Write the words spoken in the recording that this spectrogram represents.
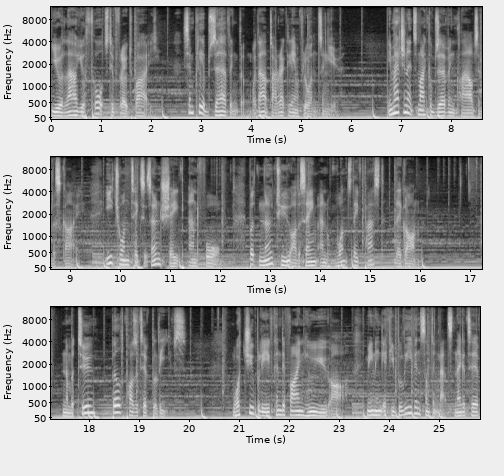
you allow your thoughts to float by, simply observing them without directly influencing you. Imagine it's like observing clouds in the sky. Each one takes its own shape and form, but no two are the same and once they've passed, they're gone. Number 2. Build positive beliefs. What you believe can define who you are, meaning if you believe in something that's negative,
